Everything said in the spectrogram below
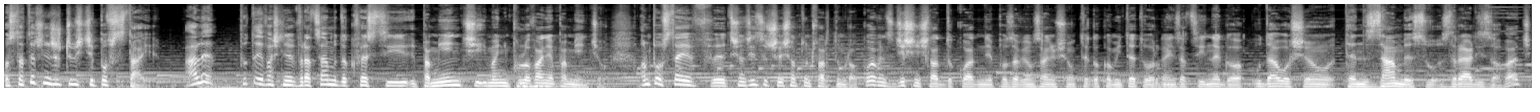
ostatecznie rzeczywiście powstaje. Ale tutaj właśnie wracamy do kwestii pamięci i manipulowania pamięcią. On powstaje w 1964 roku, a więc 10 lat dokładnie po zawiązaniu się tego komitetu organizacyjnego udało się ten zamysł zrealizować.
